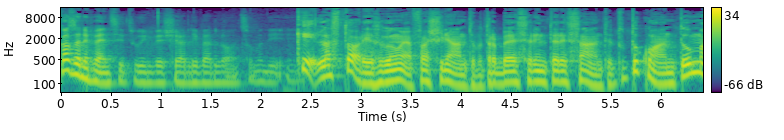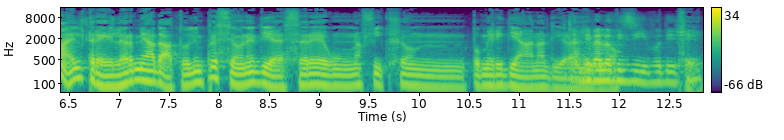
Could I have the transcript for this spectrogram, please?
Cosa ne pensi tu invece a livello insomma, di... Che la storia secondo me è affascinante, potrebbe essere interessante, tutto quanto, ma il trailer mi ha dato l'impressione di essere una fiction pomeridiana di A livello visivo dici? Sì.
